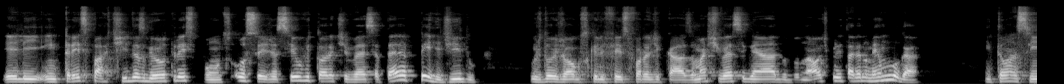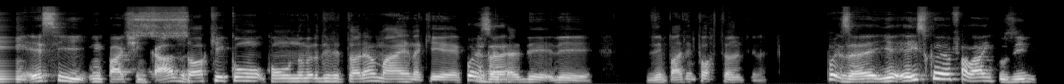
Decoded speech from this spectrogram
ele em três partidas ganhou três pontos. Ou seja, se o Vitória tivesse até perdido os dois jogos que ele fez fora de casa, mas tivesse ganhado do Náutico, ele estaria no mesmo lugar. Então, assim, esse empate em casa. Só que com, com o número de vitória a mais, né? Que é pois é. De, de, de empate importante, né? Pois é, e é isso que eu ia falar, inclusive.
